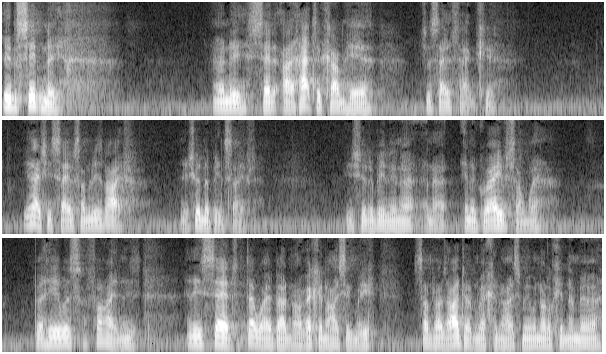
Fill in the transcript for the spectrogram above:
in Sydney. And he said, I had to come here to say thank you. You actually saved somebody's life. It shouldn't have been saved. He should have been in a, in a, in a grave somewhere. But he was fine. He's, and he said, Don't worry about not recognizing me. Sometimes I don't recognize me when I look in the mirror.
